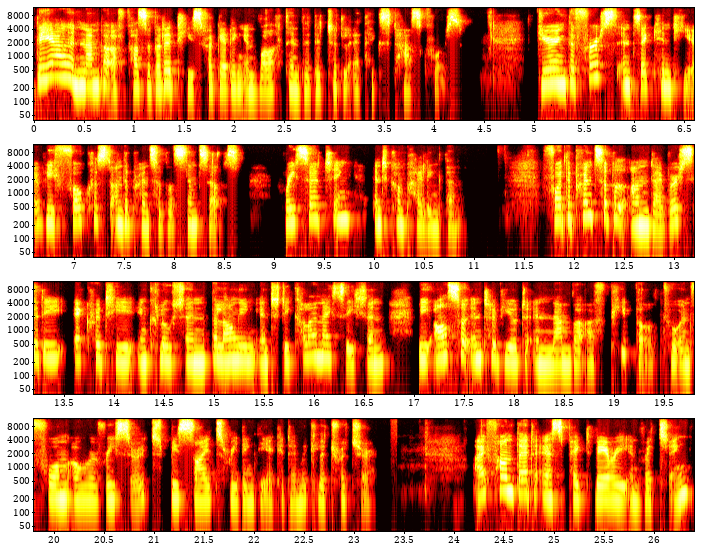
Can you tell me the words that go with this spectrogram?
There are a number of possibilities for getting involved in the Digital Ethics Task Force. During the first and second year, we focused on the principles themselves, researching and compiling them. For the principle on diversity, equity, inclusion, belonging, and decolonization, we also interviewed a number of people to inform our research besides reading the academic literature. I found that aspect very enriching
